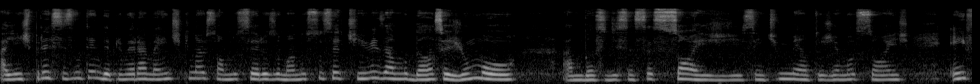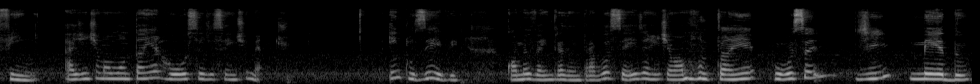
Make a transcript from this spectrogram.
a gente precisa entender, primeiramente, que nós somos seres humanos suscetíveis a mudanças de humor, a mudança de sensações, de sentimentos, de emoções, enfim, a gente é uma montanha russa de sentimentos. Inclusive, como eu venho trazendo para vocês, a gente é uma montanha russa de medo,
